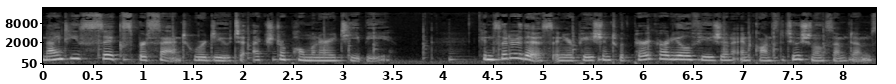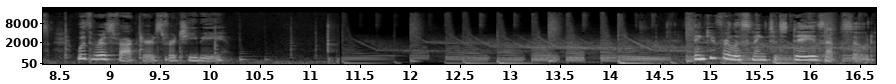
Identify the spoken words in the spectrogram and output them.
96% were due to extrapulmonary TB. Consider this in your patient with pericardial effusion and constitutional symptoms with risk factors for TB. Thank you for listening to today's episode,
